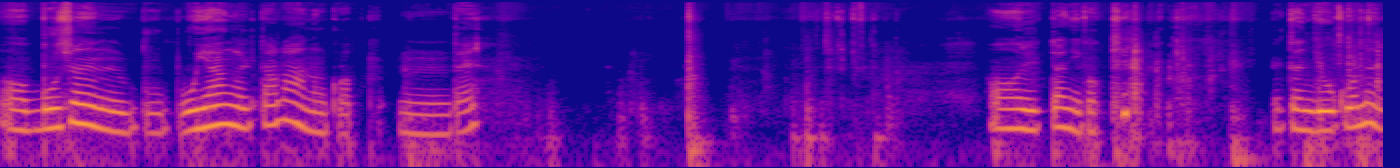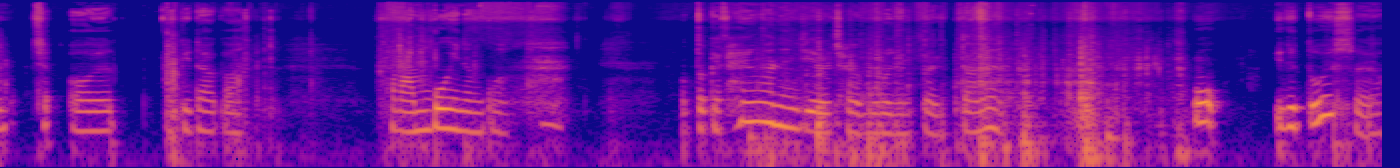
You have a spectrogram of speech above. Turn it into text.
어, 무슨 뭐, 모양을 따라하는 것 같은데. 어, 일단 이거 kit그 일단 요거는 제- 어, 여기다가 잘 안 보이는 곳 어떻게 사용하는지를 잘 모르니까 일단은 어 이게 또 있어요.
